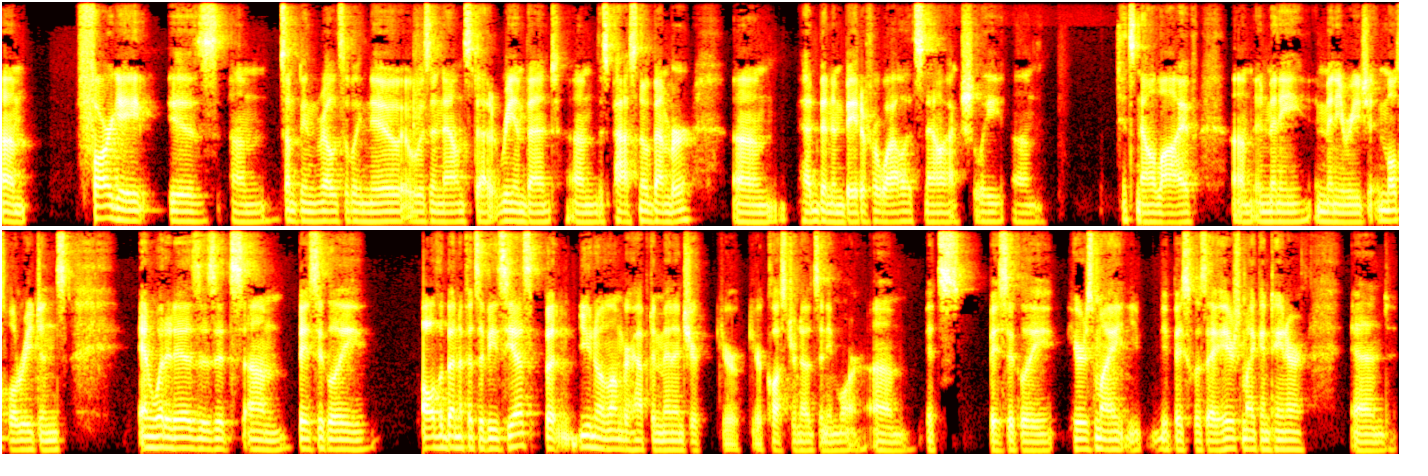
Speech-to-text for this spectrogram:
Um, Fargate is um, something relatively new. It was announced at reInvent um, this past November. Had been in beta for a while. It's now actually it's now live in many in many region in multiple regions. And what it is is it's um, basically all the benefits of ECS, but you no longer have to manage your your, your cluster nodes anymore. it's basically here's my you basically say here's my container, and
